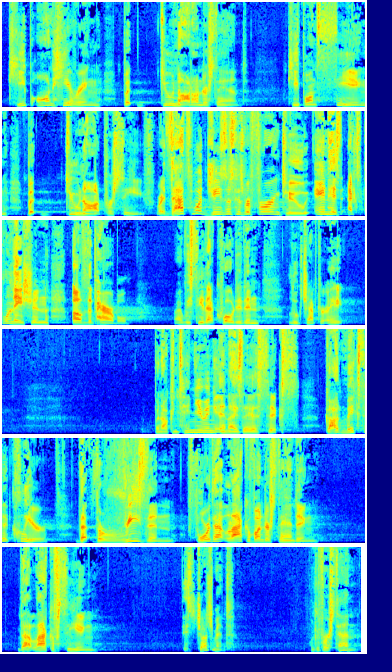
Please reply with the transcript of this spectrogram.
keep on hearing, but do not understand. Keep on seeing, but do not perceive. Right? That's what Jesus is referring to in his explanation of the parable. Right? We see that quoted in Luke chapter 8. But now, continuing in Isaiah 6, God makes it clear that the reason for that lack of understanding, that lack of seeing, is judgment. Look at verse 10.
